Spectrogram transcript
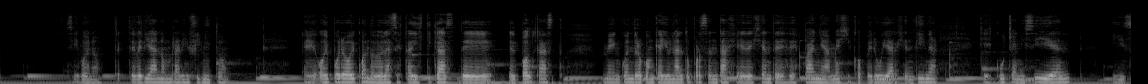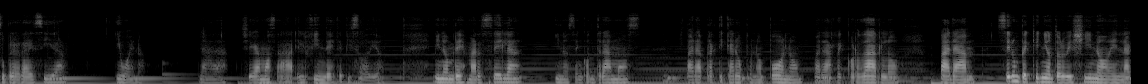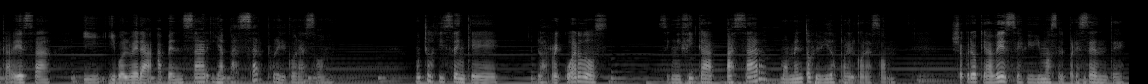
sí, bueno, debería nombrar infinito. Eh, hoy por hoy, cuando veo las estadísticas del el podcast, me encuentro con que hay un alto porcentaje de gente desde España, México, Perú y Argentina que escuchan y siguen y súper agradecida. Y bueno, nada, llegamos al fin de este episodio. Mi nombre es Marcela y nos encontramos para practicar Oponopono, para recordarlo, para ser un pequeño torbellino en la cabeza y, volver a, a pensar y a pasar por el corazón. Muchos dicen que los recuerdos significa pasar momentos vividos por el corazón. Yo creo que a veces vivimos el presente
